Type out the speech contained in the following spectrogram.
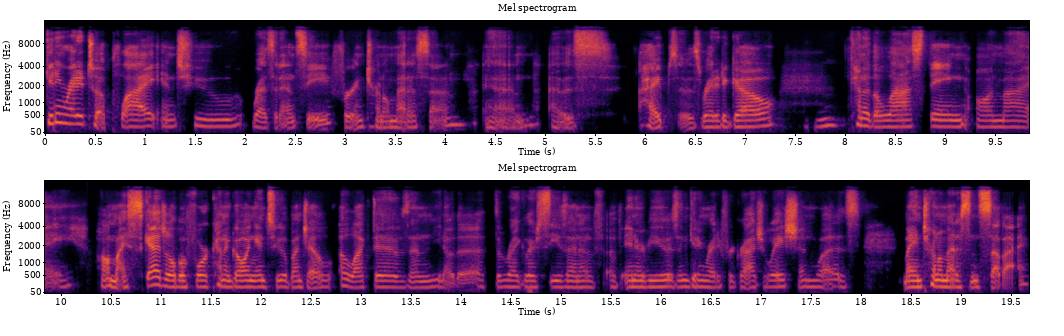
getting ready to apply into residency for internal medicine and I was hyped. I was ready to go. Mm-hmm. Kind of the last thing on my on my schedule before kind of going into a bunch of electives and you know the the regular season of of interviews and getting ready for graduation was my internal medicine sub-I.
